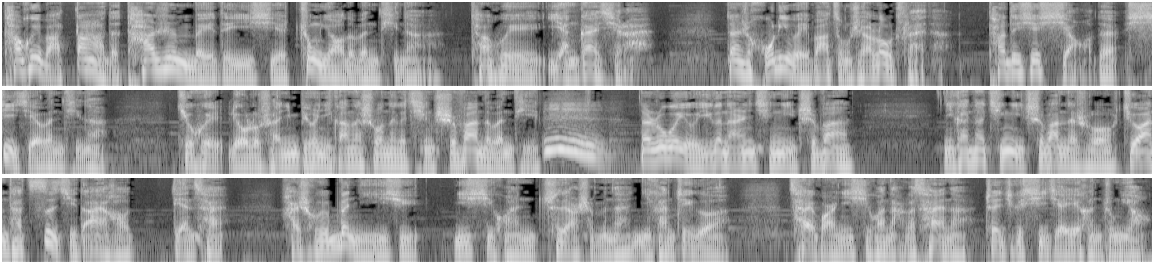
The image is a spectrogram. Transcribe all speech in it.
他会把大的他认为的一些重要的问题呢，他会掩盖起来，但是狐狸尾巴总是要露出来的，他的一些小的细节问题呢，就会流露出来。你比如你刚才说那个请吃饭的问题，嗯，那如果有一个男人请你吃饭，你看他请你吃饭的时候，就按他自己的爱好点菜，还是会问你一句你喜欢吃点什么呢？你看这个菜馆你喜欢哪个菜呢？这几个细节也很重要。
